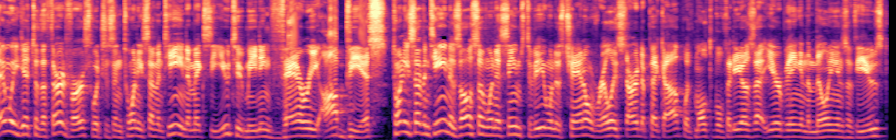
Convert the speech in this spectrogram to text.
Then we get to the third verse, which is in 2017 and makes the YouTube meaning very obvious. 2017 is also when it seems to be when his channel really started to pick up, with multiple videos that year being in the millions of views,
